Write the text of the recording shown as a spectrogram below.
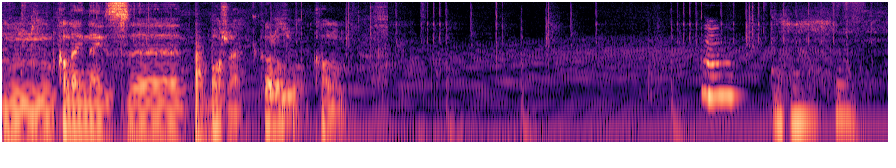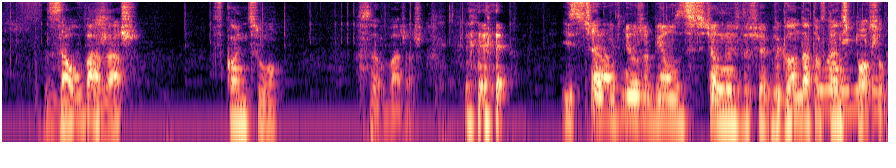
mm, kolejnej z... E, Boże. Kolumn? Kolumn. Zauważasz w końcu... Zauważasz. I strzelam w nią, żeby ją ściągnąć do siebie. Wygląda to w ten sposób.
